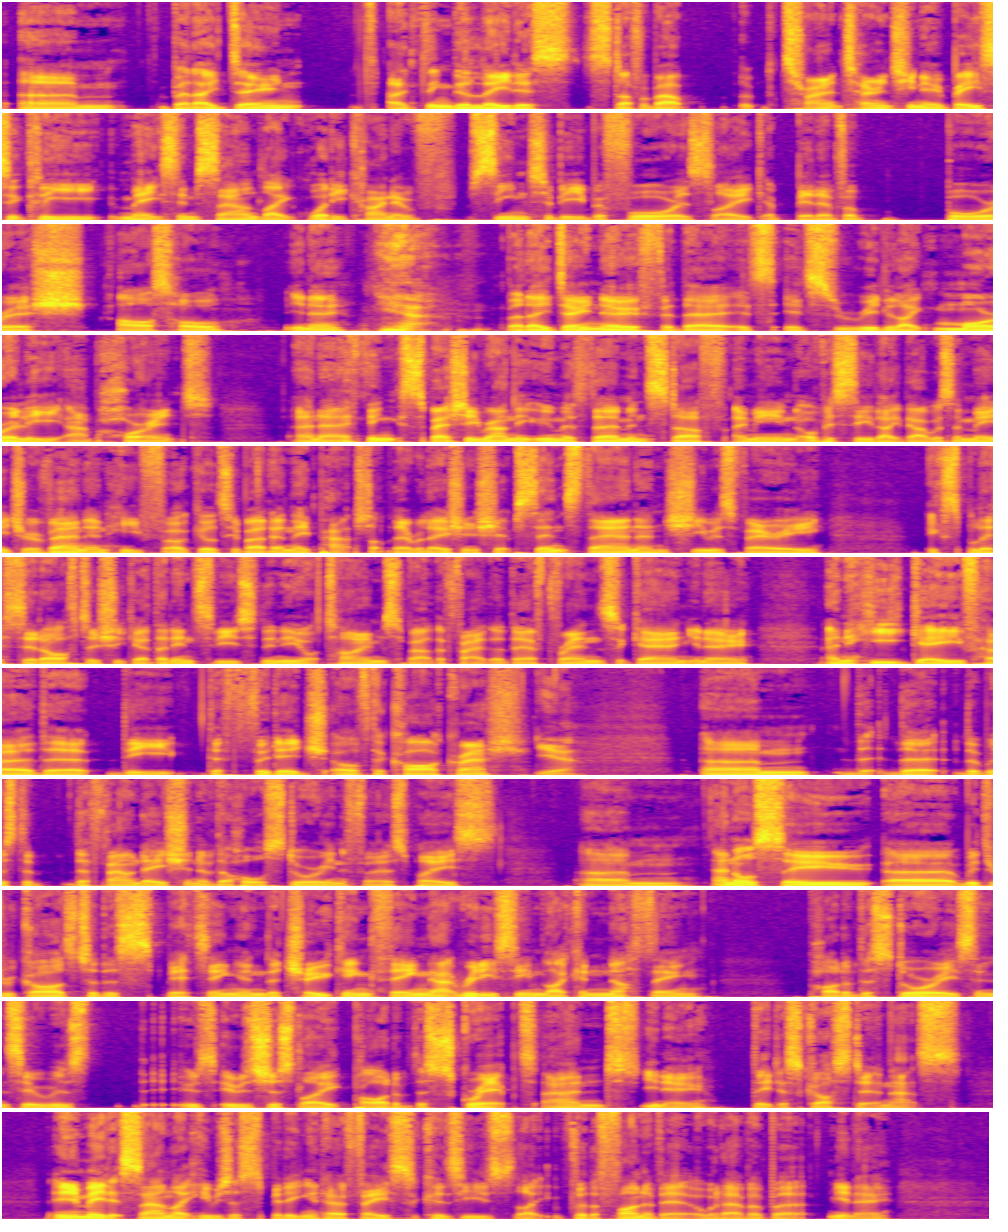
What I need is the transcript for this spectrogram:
Um, but I don't. I think the latest stuff about Tarantino basically makes him sound like what he kind of seemed to be before, is like a bit of a boorish asshole, you know. Yeah. But I don't know if there it's it's really like morally abhorrent. And I think especially around the Uma Thurman stuff, I mean, obviously like that was a major event and he felt guilty about it and they patched up their relationship since then and she was very explicit after she gave that interview to the New York Times about the fact that they're friends again, you know, and he gave her the the the footage of the car crash Yeah. Um, that that that was the the foundation of the whole story in the first place. Um, and also uh, with regards to the spitting and the choking thing, that really seemed like a nothing part of the story since it was it was it was just like part of the script, and you know they discussed it, and that's and it made it sound like he was just spitting in her face because he's like for the fun of it or whatever. But you know,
